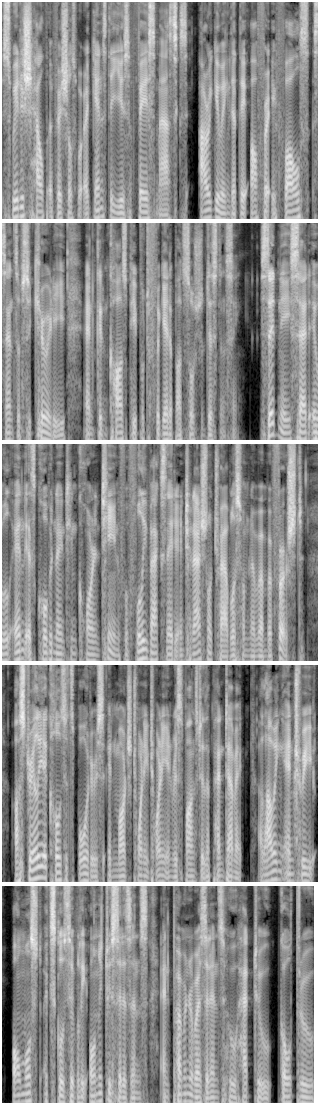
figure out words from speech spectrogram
Swedish health officials were against the use of face masks, arguing that they offer a false sense of security and can cause people to forget about social distancing. Sydney said it will end its COVID 19 quarantine for fully vaccinated international travelers from November 1st. Australia closed its borders in March 2020 in response to the pandemic, allowing entry almost exclusively only to citizens and permanent residents who had to go through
